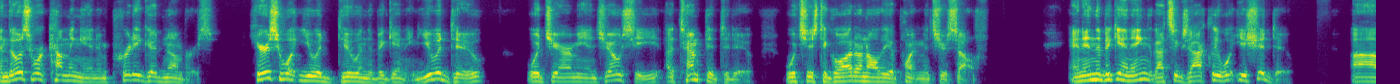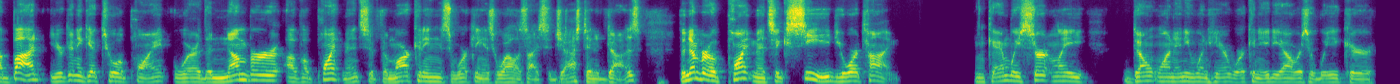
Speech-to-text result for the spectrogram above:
and those were coming in in pretty good numbers. Here's what you would do in the beginning you would do what Jeremy and Josie attempted to do, which is to go out on all the appointments yourself. And in the beginning, that's exactly what you should do. Uh, but you're going to get to a point where the number of appointments, if the marketing is working as well as I suggest, and it does, the number of appointments exceed your time. Okay. And we certainly don't want anyone here working 80 hours a week or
